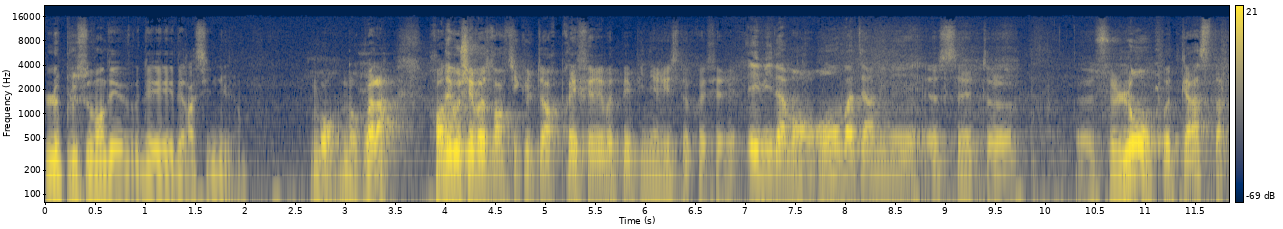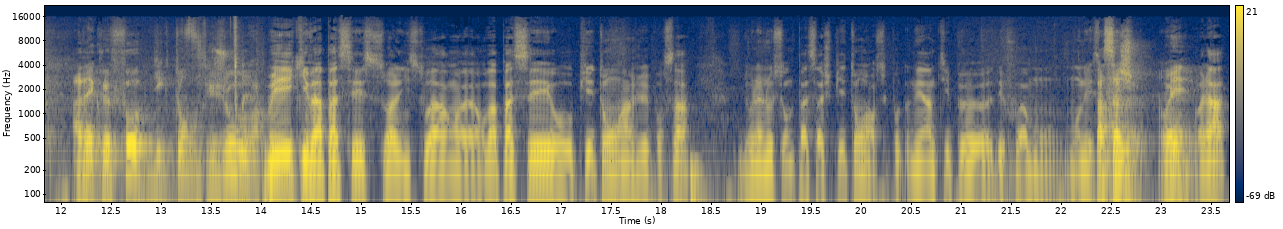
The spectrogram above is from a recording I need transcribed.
le plus souvent des, des- des racines nues. hein. Bon, donc voilà. Rendez-vous chez votre horticulteur préféré, votre pépiniériste préféré. Évidemment, on va terminer euh, cette, euh, euh, ce long podcast avec le faux dicton du jour. Oui, qui va passer sur l'histoire. euh, on va passer au piéton, hein, j'ai pour ça. D'où la notion de passage piéton. Alors, c'est pour donner un petit peu, euh, des fois, mon, mon esprit. Passage. Oui. Voilà.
